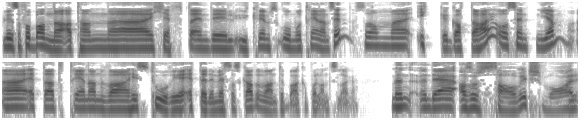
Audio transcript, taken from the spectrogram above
ble så forbanna at han uh, kjefta en del ukvemsord mot treneren sin, som ikke gatt det hei, og sendte han hjem. etter at treneren var historie etter det mesterskapet, var han tilbake på landslaget. Men det, altså, Savic var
